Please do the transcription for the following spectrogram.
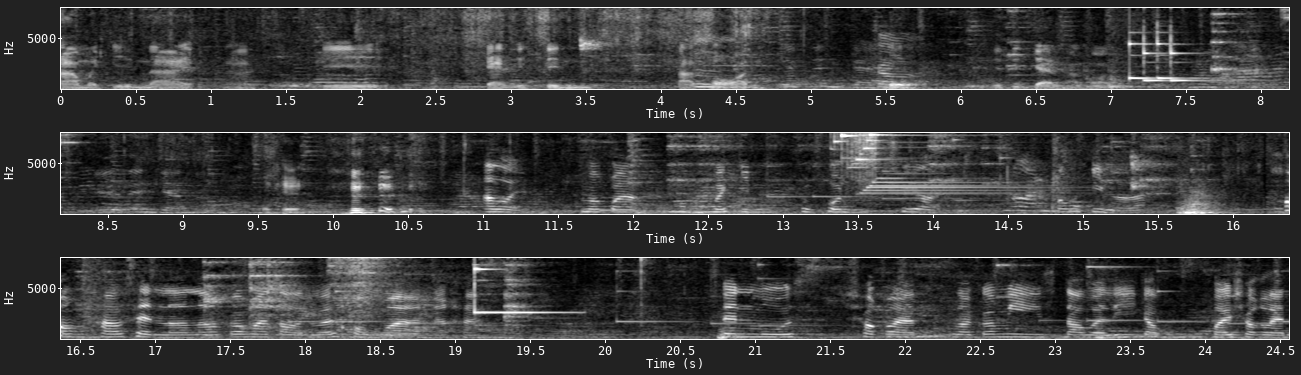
ตามมากินได้นะ ที่แกนวิสินสาทรก็โอ้วิสินแกนสาทรโอเค อร่อยมากว่ามากินทุกคนเชื่อต้องกินแล้วแหละของข้าวเสร็จแล้วเราก็มาต่อด้วยของหวานนะคะเป็นมูส ช็อกโกแลต แล้วก็มีสตรอเบอรี่กับไวท์ช็อกโกแลต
